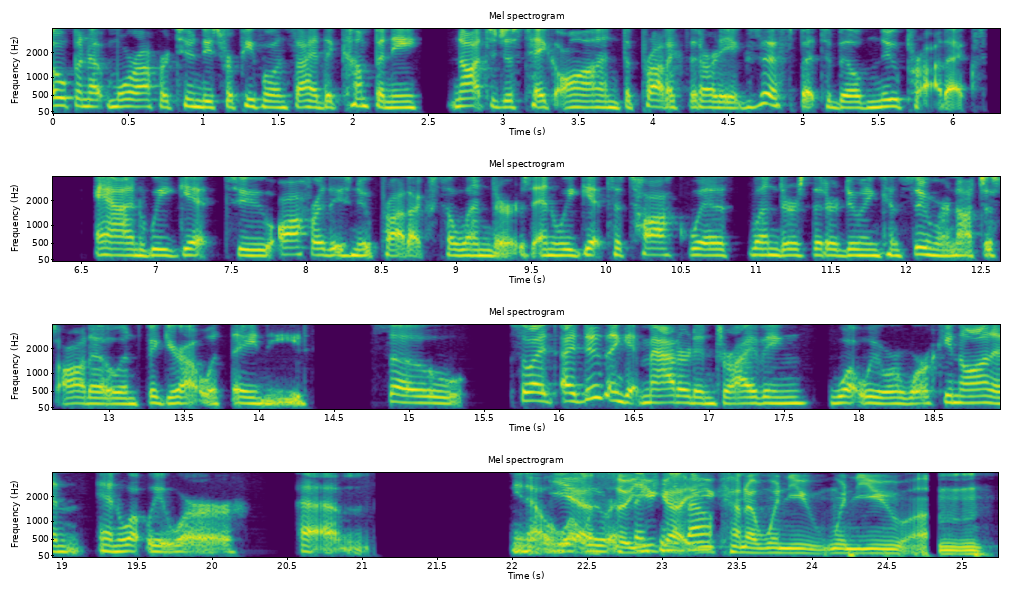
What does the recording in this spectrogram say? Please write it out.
open up more opportunities for people inside the company, not to just take on the product that already exists, but to build new products. And we get to offer these new products to lenders and we get to talk with lenders that are doing consumer, not just auto, and figure out what they need. So, so I, I do think it mattered in driving what we were working on and, and what we were um, you know yeah we so you got about. you kind of when you when you um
